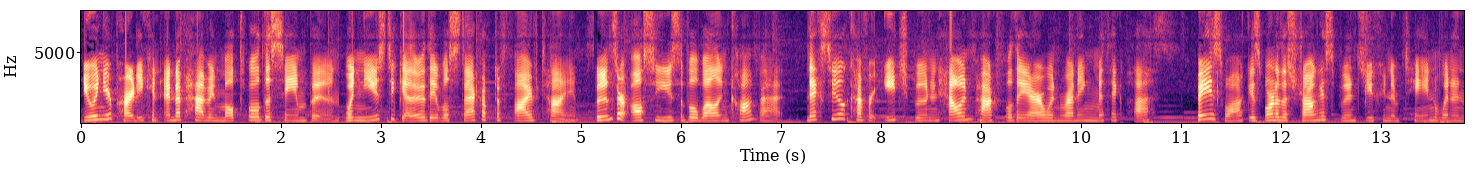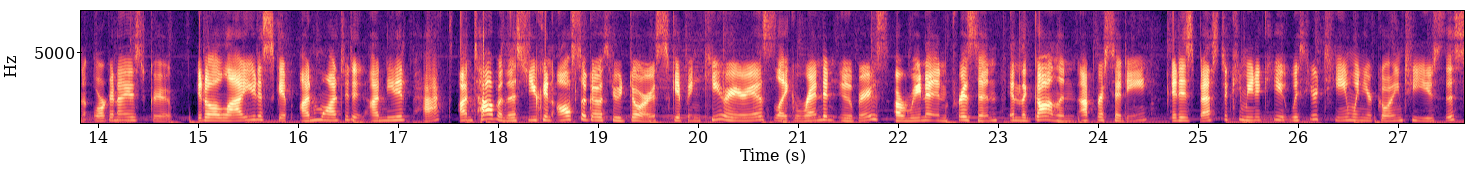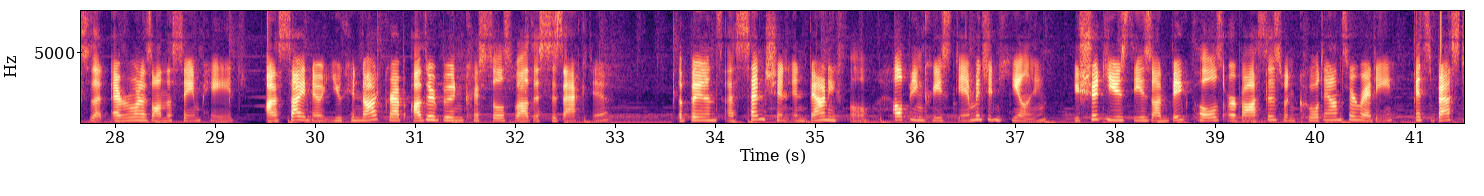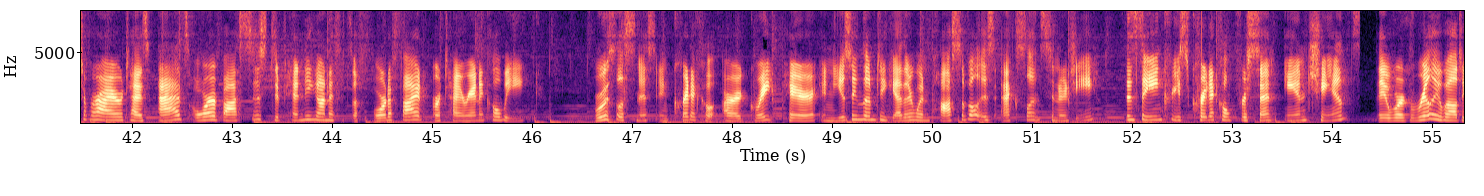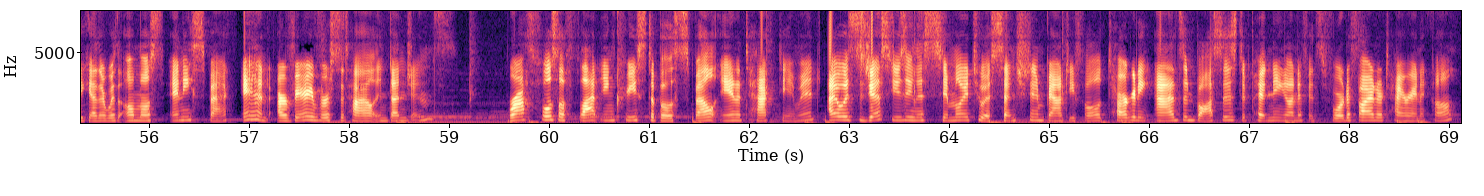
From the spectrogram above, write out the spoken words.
You and your party can end up having multiple of the same boon. When used together, they will stack up to 5 times. Boons are also usable well in combat. Next, we will cover each boon and how impactful they are when running Mythic Plus. Phase Walk is one of the strongest boons you can obtain when in an organized group. It'll allow you to skip unwanted and unneeded packs. On top of this, you can also go through doors, skipping key areas like Rend and Ubers, Arena and Prison, and the Gauntlet in Upper City. It is best to communicate with your team when you're going to use this so that everyone is on the same page. On a side note, you cannot grab other boon crystals while this is active. The boons Ascension and Bountiful help increase damage and healing. You should use these on big pulls or bosses when cooldowns are ready. It's best to prioritize ads or bosses depending on if it's a fortified or tyrannical week. Ruthlessness and Critical are a great pair and using them together when possible is excellent synergy. Since they increase critical percent and chance, they work really well together with almost any spec and are very versatile in dungeons. Wrathful is a flat increase to both spell and attack damage. I would suggest using this similar to Ascension and Bountiful, targeting ads and bosses depending on if it's fortified or tyrannical.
